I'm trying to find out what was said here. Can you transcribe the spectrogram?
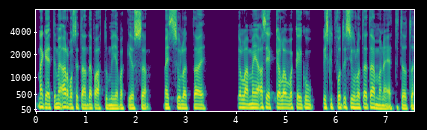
näkee, että me arvostetaan tapahtumia vaikka jossain messuilla tai jollain meidän asiakkaalla on vaikka joku 50-vuotisjuhla tai tämmöinen, että tuota,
